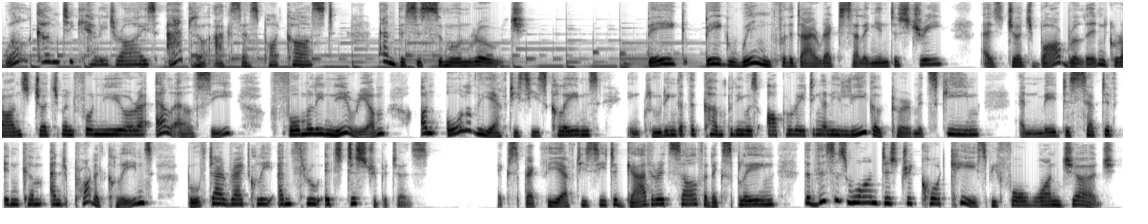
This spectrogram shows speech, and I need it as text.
Welcome to Kelley Drye's Ad Law Access podcast, and this is Simone Roach. Big, big win for the direct selling industry as Judge Barbara Lynn grants judgment for Neora LLC, formerly Nerium, on all of the FTC's claims, including that the company was operating an illegal pyramid scheme and made deceptive income and product claims both directly and through its distributors. Expect the FTC to gather itself and explain that this is one district court case before one judge.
